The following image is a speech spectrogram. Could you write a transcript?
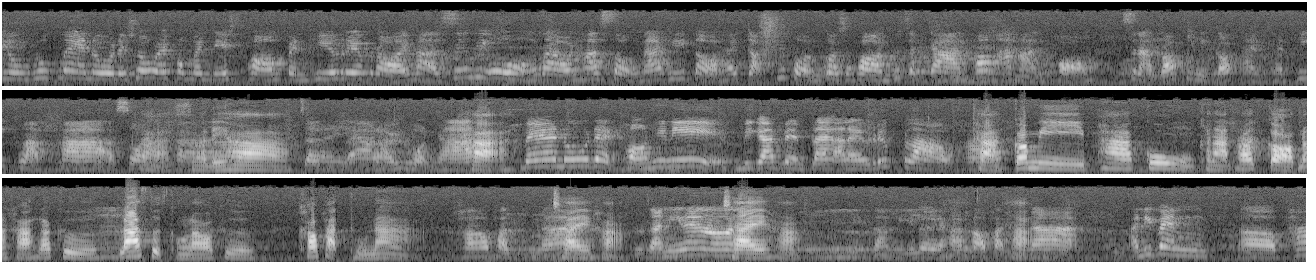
นนี้นะคะเมนูทุกเมนูในช่วง recommend dish พร้อมเป็นที่เรียบร้อยค่ะ ซึ่งพี่อูของเรานะคะส่งหน้าที่ต่อให้กับพี่ฝนกฤษพรผู้จัดการห้องอาหารของสนามกอล์ฟฟินิกกอล์ฟแอนด์แคนที่คลับค่ะสวัสดีค่ะ สวัสดีค่ะ เจอกันอีกแล้วนะคะพี่ฝนคะค่ะ เมนูเด็ดของที่นี่มีการเปลี่ยนแปลงอะไรหรือเปล่าคะค่ะ ก็มีผ้ากุ้งคณะทอดกรอบนะคะ แล้วคืออมล่าสุดของเราก็คือข้าวผัดทูน่า ข้าวผัดทูน่าใช่ค่ะ จานนี้แน่นอนใช่ค่ะ นี่จานนี้เลยนะคะข้าวผัดทูค่ะน่า อันนี้เป็นเอ่อผ้า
